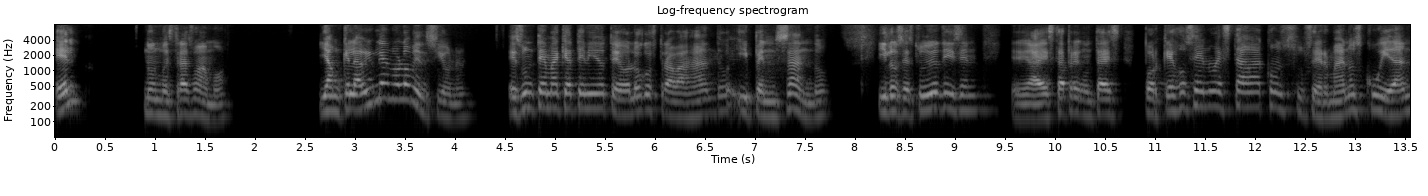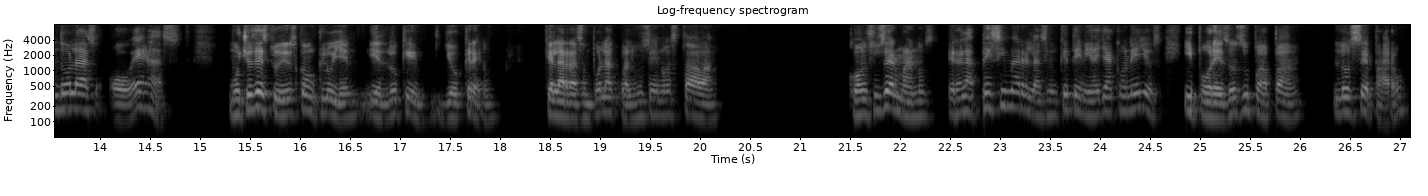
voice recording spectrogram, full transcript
Él nos muestra su amor. Y aunque la Biblia no lo menciona, es un tema que ha tenido teólogos trabajando y pensando. Y los estudios dicen, eh, a esta pregunta es, ¿por qué José no estaba con sus hermanos cuidando las ovejas? Muchos estudios concluyen, y es lo que yo creo, que la razón por la cual José no estaba con sus hermanos era la pésima relación que tenía ya con ellos. Y por eso su papá los separó.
